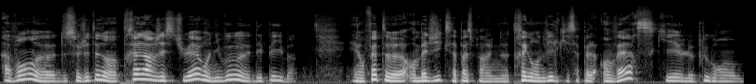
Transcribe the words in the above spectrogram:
avant euh, de se jeter dans un très large estuaire au niveau euh, des Pays-Bas. Et en fait, en Belgique, ça passe par une très grande ville qui s'appelle Anvers, qui est le plus grand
